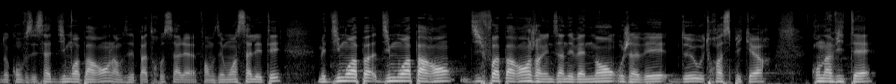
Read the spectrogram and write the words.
donc on faisait ça 10 mois par an, là on faisait pas trop ça, enfin on faisait moins ça l'été, mais 10 mois, 10 mois par an, 10 fois par an, j'organisais un événement où j'avais deux ou trois speakers qu'on invitait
